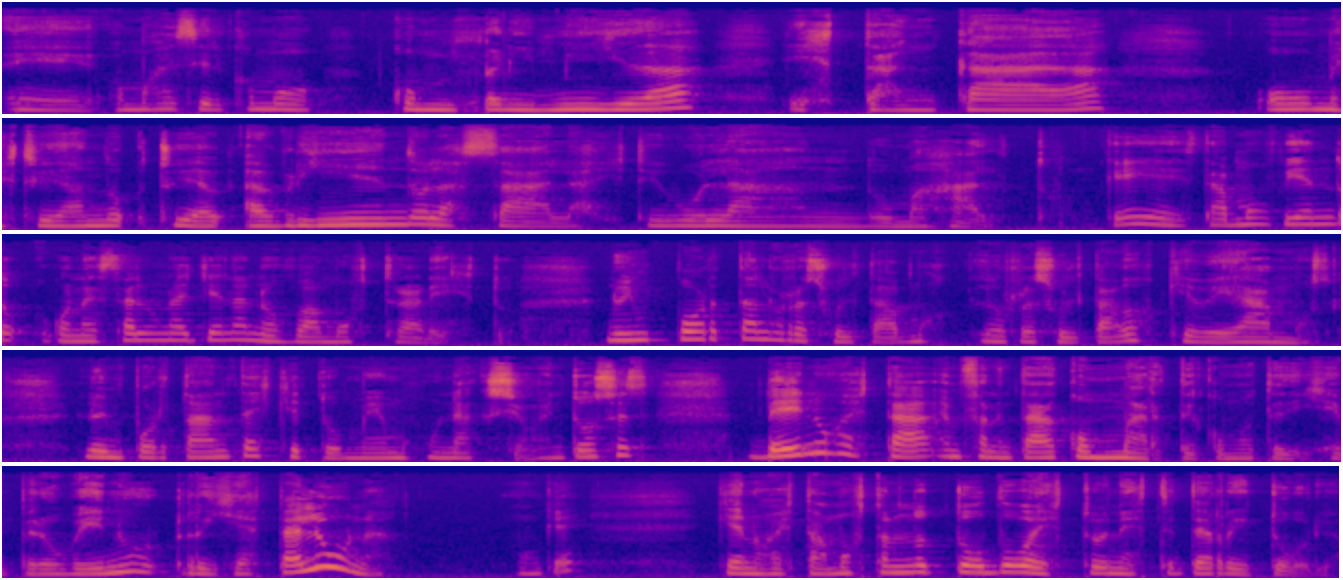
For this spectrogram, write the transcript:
eh, vamos a decir como comprimida, estancada, o me estoy dando, estoy abriendo las alas, estoy volando más alto. ¿okay? Estamos viendo, con esta luna llena nos va a mostrar esto. No importa los resultados, los resultados que veamos, lo importante es que tomemos una acción. Entonces, Venus está enfrentada con Marte, como te dije, pero Venus rige esta luna. ¿okay? Que nos está mostrando todo esto en este territorio.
